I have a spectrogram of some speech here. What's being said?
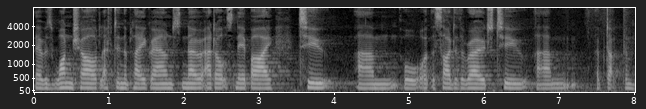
there was one child left in the playground, no adults nearby, to um, or at the side of the road to um, abduct them.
